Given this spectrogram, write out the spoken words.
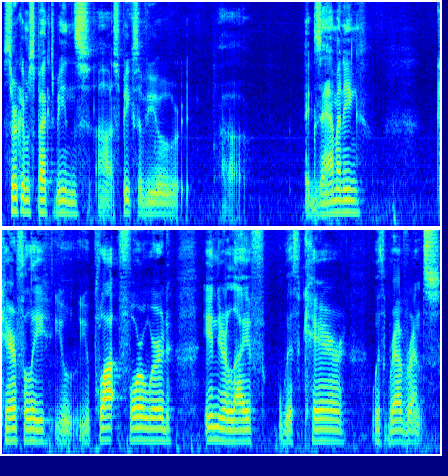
Circumspect means, uh, speaks of you uh, examining carefully. You, you plot forward in your life with care, with reverence,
